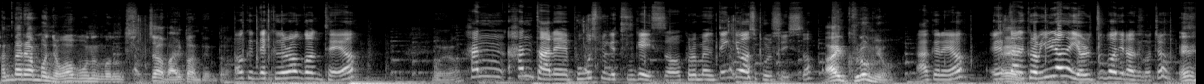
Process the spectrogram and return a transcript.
한 달에 한 번 영화 보는 거는 진짜 말도 안 된다 어 근데 그런 건 돼요? 뭐야 한한 달에 보고 싶은 게 두 개 있어 그러면 땡겨와서 볼 수 있어? 아이 그럼요 아 그래요? 일단 네. 그럼 1년에 12번이라는 거죠? 예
